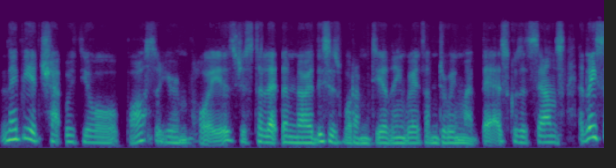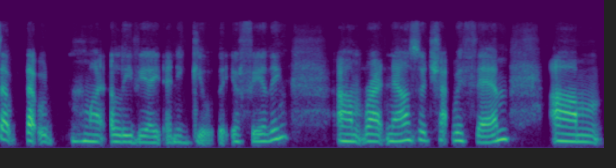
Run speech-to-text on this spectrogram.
maybe a chat with your boss or your employers just to let them know this is what I'm dealing with. I'm doing my best because it sounds at least that, that would might alleviate any guilt that you're feeling um, right now. So chat with them. Um,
